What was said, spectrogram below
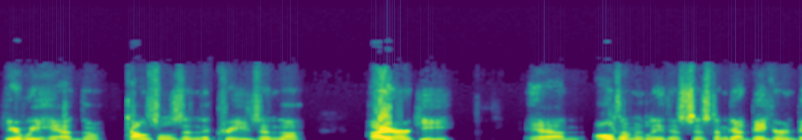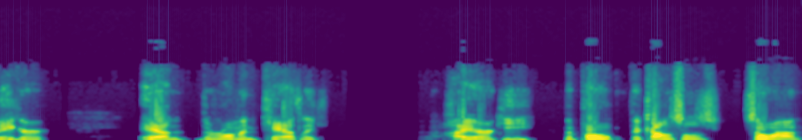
here we had the councils and the creeds and the hierarchy. And ultimately, this system got bigger and bigger. And the Roman Catholic hierarchy, the Pope, the councils, so on,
